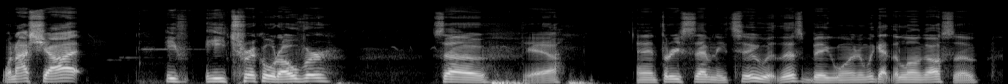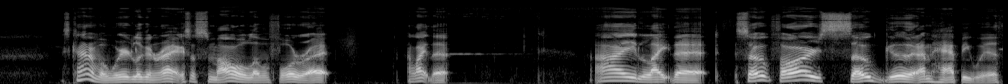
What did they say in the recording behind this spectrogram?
When I shot, he he trickled over. So, yeah and 372 with this big one, and we got the lung also. It's kind of a weird looking rack. It's a small level 4 rack. I like that. I like that. So far, so good. I'm happy with.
